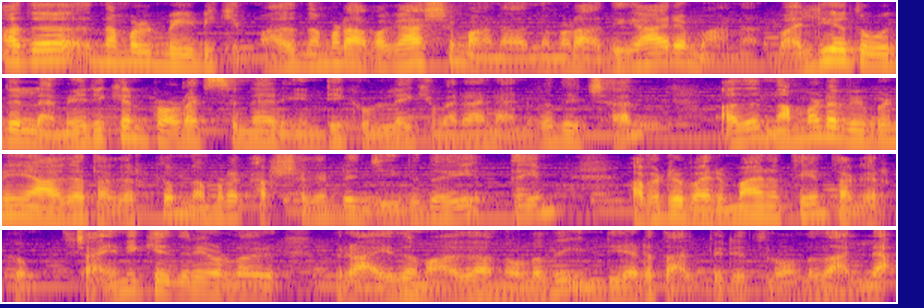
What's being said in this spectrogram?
അത് നമ്മൾ മേടിക്കും. അത് നമ്മുടെ അവകാശമാണ് അത് നമ്മുടെ അധികാരമാണ്. വലിയ തോതിൽ അമേരിക്കൻ പ്രോഡക്ട്സിനെ ഇന്ത്യക്കുള്ളിലേക്ക് വരാൻ അനുവദിച്ചാൽ അത് നമ്മുടെ വിപണിയാകെ തകർക്കും നമ്മുടെ കർഷകരുടെ ജീവിതത്തെയും അവരുടെ വരുമാനത്തെയും തകർക്കും. ചൈനയ്ക്കെതിരെയുള്ള ഒരു ആയുധമാകുക എന്നുള്ളത് ഇന്ത്യയുടെ താല്പര്യത്തിലുള്ളതല്ല.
